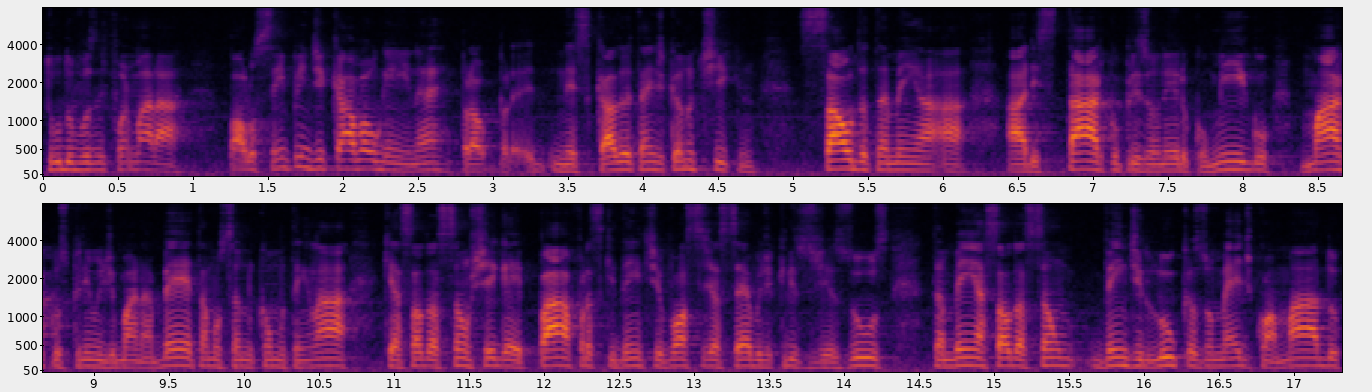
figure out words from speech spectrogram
tudo vos informará. Paulo sempre indicava alguém, né? Pra, pra, nesse caso, ele está indicando Tíquico. Sauda também a, a, Aristarco, prisioneiro comigo. Marcos, primo de Barnabé, está mostrando como tem lá. Que a saudação chega a Epáfras, que dentro de vós seja servo de Cristo Jesus. Também a saudação vem de Lucas, o médico amado.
